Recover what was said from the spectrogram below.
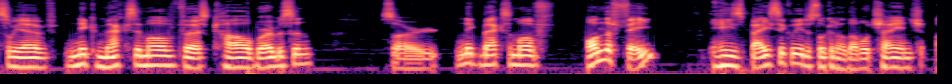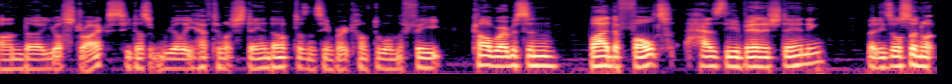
so we have Nick Maximov versus Karl Roberson. So, Nick Maximov on the feet, he's basically just looking to level change under your strikes. He doesn't really have too much stand up, doesn't seem very comfortable on the feet. Karl Roberson, by default, has the advantage standing, but he's also not,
